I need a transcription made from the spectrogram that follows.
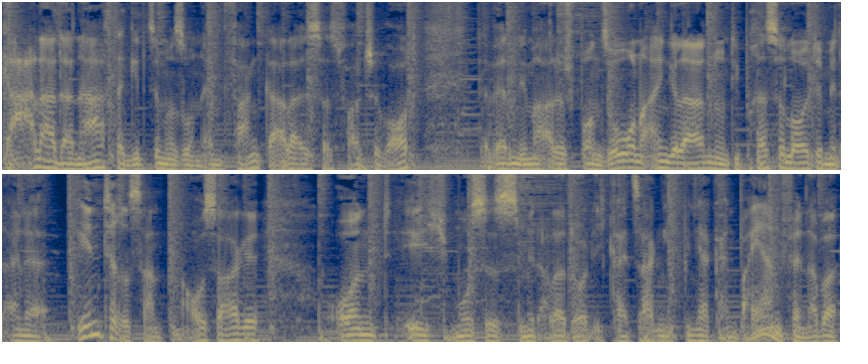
Gala danach, da gibt's immer so einen Empfang, Gala ist das falsche Wort, da werden immer alle Sponsoren eingeladen und die Presseleute mit einer interessanten Aussage und ich muss es mit aller Deutlichkeit sagen, ich bin ja kein Bayern-Fan, aber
